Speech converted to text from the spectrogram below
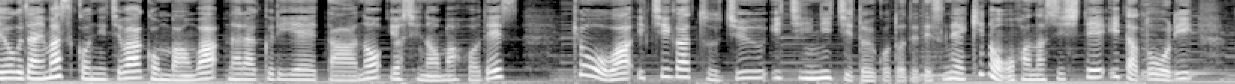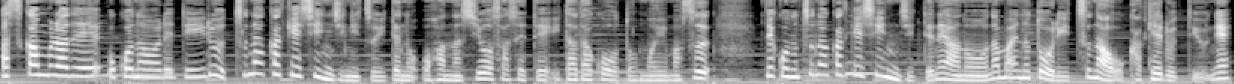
ようございます。こんにちは。こんばんは。奈良クリエイターの吉野真帆です。今日は1月11日ということでですね昨日お話ししていた通り飛鳥村で行われている綱掛け神事についてのお話をさせていただこうと思います。でこの綱掛け神事ってねあの名前の通り綱をかけるっていうね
